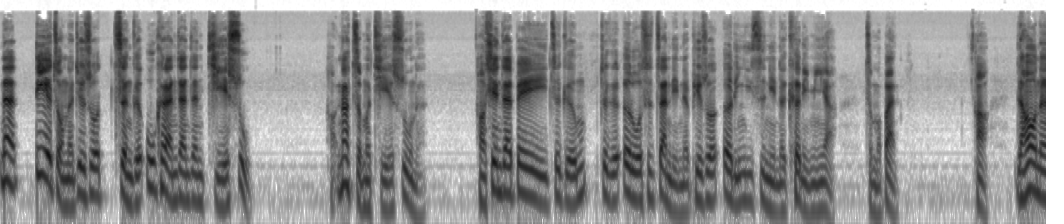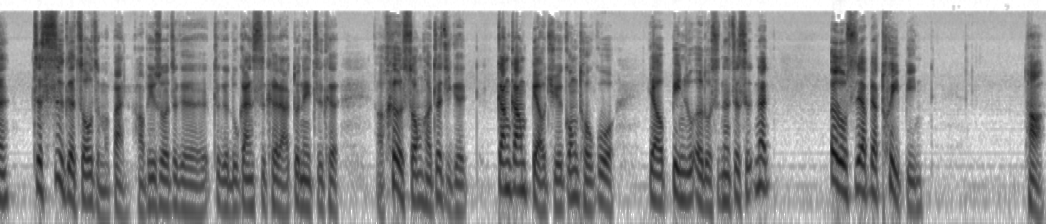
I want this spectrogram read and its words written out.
那第二种呢，就是说整个乌克兰战争结束。好，那怎么结束呢？好，现在被这个这个俄罗斯占领的，譬如说二零一四年的克里米亚怎么办？好，然后呢，这四个州怎么办？好，比如说这个这个卢甘斯克啦、顿内兹克。啊，赫松哈这几个刚刚表决公投过要并入俄罗斯，那这是那俄罗斯要不要退兵？好，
